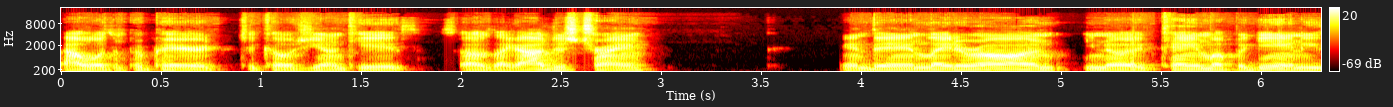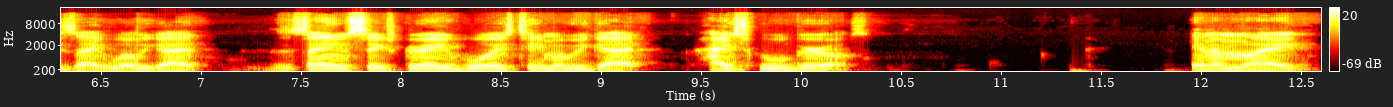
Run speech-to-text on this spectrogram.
I wasn't prepared to coach young kids. So I was like, I'll just train. And then later on, you know, it came up again. He's like, well, we got the same sixth grade boys team, but we got high school girls. And I'm like,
